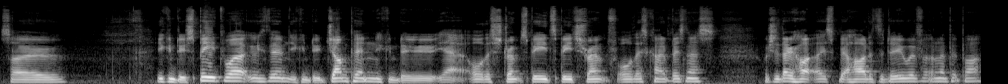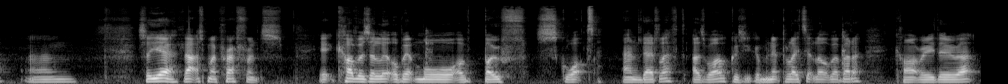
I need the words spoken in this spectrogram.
So you can do speed work with them, you can do jumping, you can do yeah, all this strength, speed, speed, strength, all this kind of business, which is very hard. It's a bit harder to do with Olympic bar. Um, so yeah, that's my preference. It covers a little bit more of both squat and deadlift as well because you can manipulate it a little bit better. Can't really do that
